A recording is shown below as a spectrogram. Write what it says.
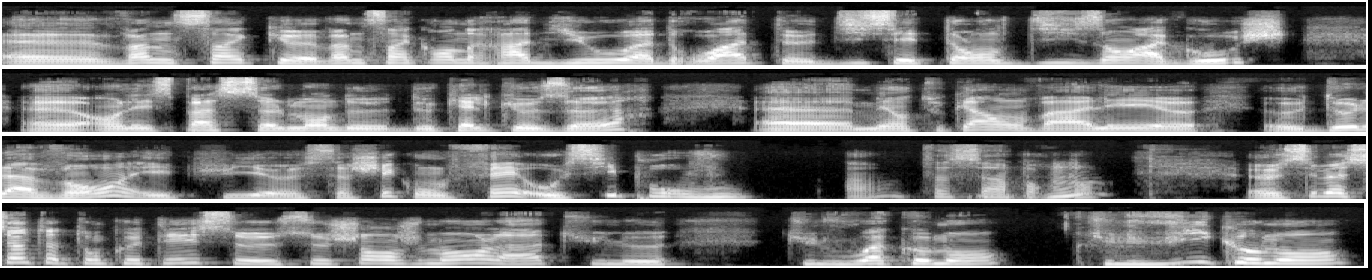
euh, 25, euh, 25 ans de radio à droite, euh, 17 ans, 10 ans à gauche, euh, en l'espace seulement de, de quelques heures. Euh, mais en tout cas, on va aller de l'avant. Et puis, sachez qu'on le fait aussi pour vous. hein. ça, c'est important. Euh, Sébastien, toi, de ton côté, ce, ce changement-là, tu le, tu le vois comment? Tu le vis comment?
